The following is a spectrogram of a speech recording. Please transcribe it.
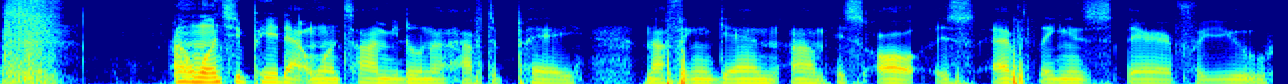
and once you pay that one time you do not have to pay nothing again. Um, it's all it's everything is there for you.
